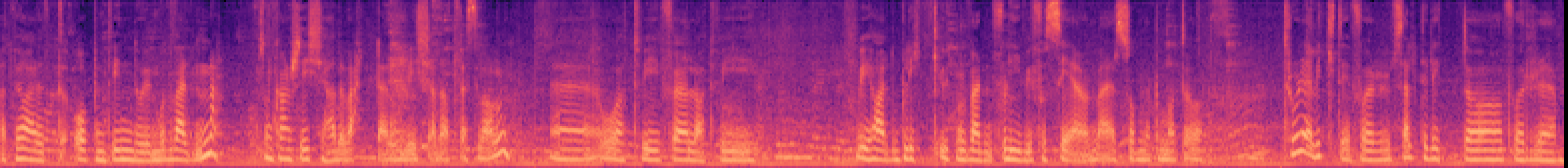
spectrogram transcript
at vi har et åpent vindu mot verden. da som kanskje ikke hadde vært der om vi ikke hadde hatt festivalen. Eh, og at vi føler at vi, vi har et blikk ut mot verden fordi vi får se den hver sommer. på en måte. Og jeg tror det er viktig for selvtillit og for eh,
